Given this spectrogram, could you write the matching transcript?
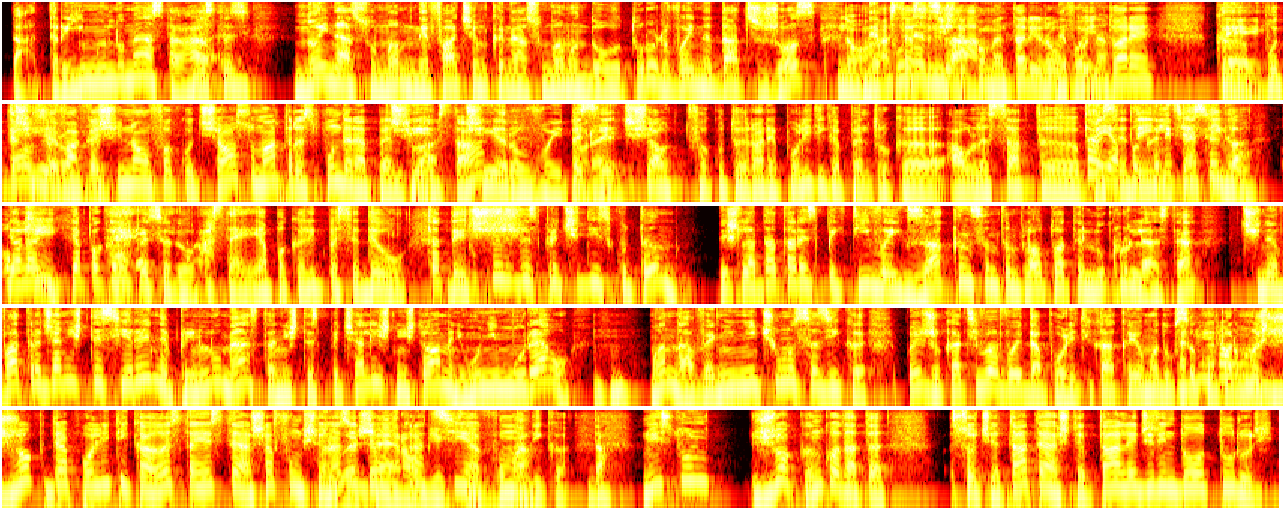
Da, trăim în lumea asta. Astăzi noi ne asumăm, ne facem că ne asumăm în două tururi, voi ne dați jos, nu, ne astea sunt niște la... comentarii răuvoitoare că Ei, puteau să facă și nu au făcut. Și au asumat răspunderea pentru ce, asta. Ce e răuvoitor aici? Și au făcut o eroare politică pentru că au lăsat uh, da, PSD inițiativa. PSD-ul. Okay. I-a păcălit PSD-ul. Asta e, i-a păcălit PSD-ul. Dar deci... tu despre ce discutăm? Deci la data respectivă, exact când se întâmplau toate lucrurile astea, cineva trăgea niște sirene prin lumea asta, niște specialiști, niște oameni, unii mureau. Uh-huh. Mă, n-a venit niciunul să zică, păi jucați-vă voi de politica, că eu mă duc Dar să cumpăr măști. un joc de politica, ăsta este, așa funcționează Știu, așa democrația. Cum da, adică? Da. Nu este un joc. Încă o dată, societatea aștepta alegeri în două tururi.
